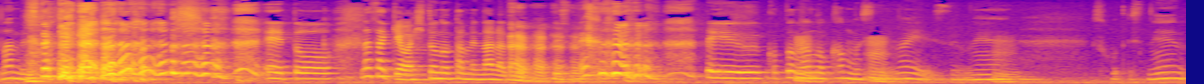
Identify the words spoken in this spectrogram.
何でしたっけ？えっと情けは人のためならずですね。っていうことなのかもしれないですよね、うん。そうですね。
